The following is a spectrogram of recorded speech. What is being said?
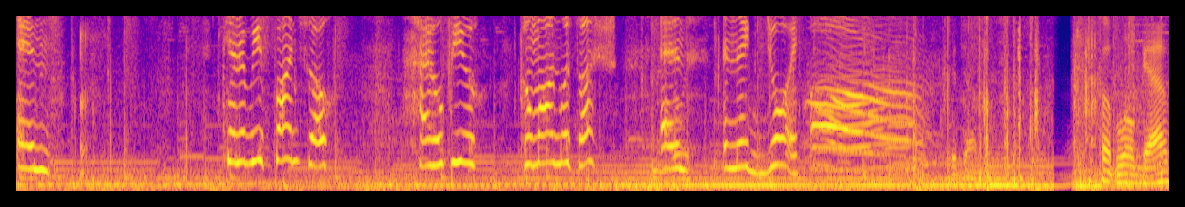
And it's gonna be fun, so I hope you come on with us and and enjoy. Good job. What's up, little Gab?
